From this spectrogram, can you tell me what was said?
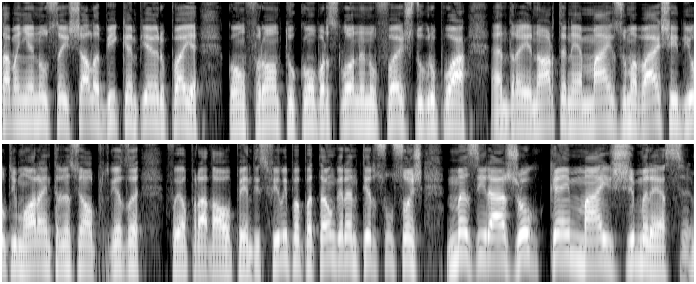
amanhã no Seixal a bicampeã europeia. Confronto com o Barcelona no fecho do Grupo A. Andrea Norton é mais uma baixa e de última hora a internacional portuguesa foi operada ao apêndice. Filipe Patão garante ter soluções, mas irá a jogo quem mais merece.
